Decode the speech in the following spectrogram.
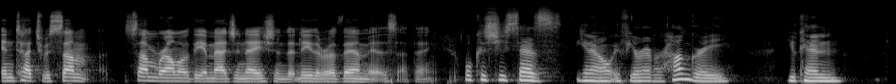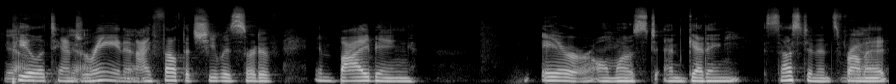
in touch with some some realm of the imagination that neither of them is. I think. Well, because she says, you know, if you're ever hungry, you can Yeah. peel a Yeah. tangerine. And Yeah. I felt that she was sort of imbibing air almost and getting sustenance from Yeah. it,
